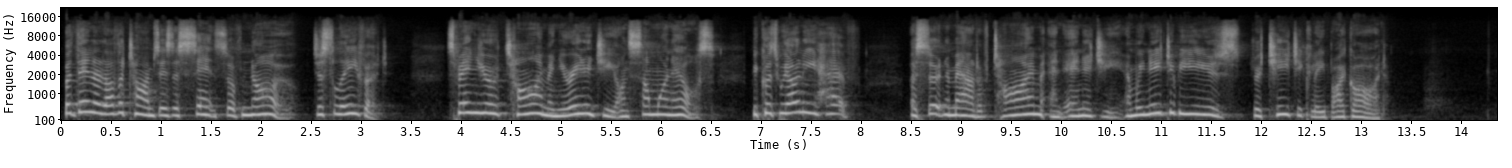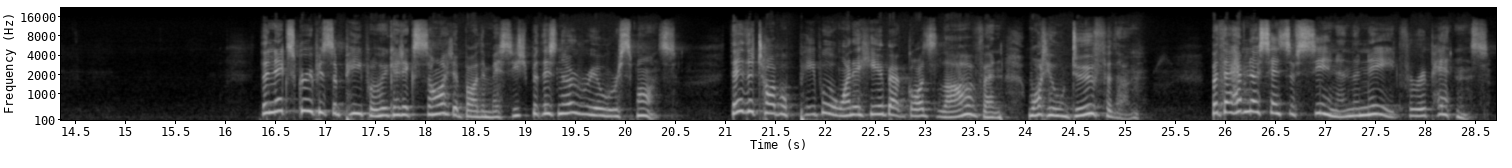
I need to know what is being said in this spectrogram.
But then at other times there's a sense of no, just leave it. Spend your time and your energy on someone else because we only have a certain amount of time and energy, and we need to be used strategically by God. The next group is the people who get excited by the message, but there's no real response. They're the type of people who want to hear about God's love and what He'll do for them, but they have no sense of sin and the need for repentance.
